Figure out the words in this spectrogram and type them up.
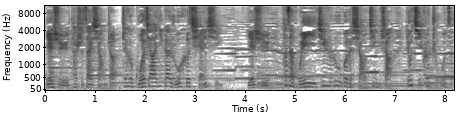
也许他是在想着这个国家应该如何前行，也许他在回忆今日路过的小径上有几棵竹子。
